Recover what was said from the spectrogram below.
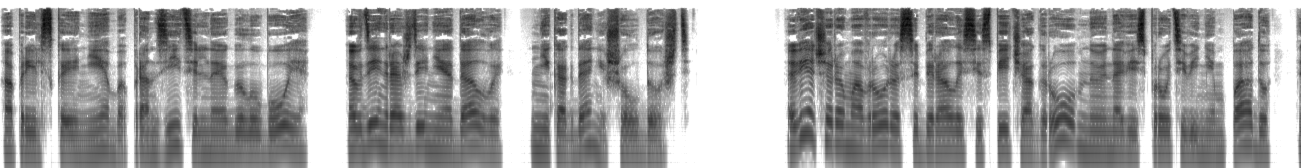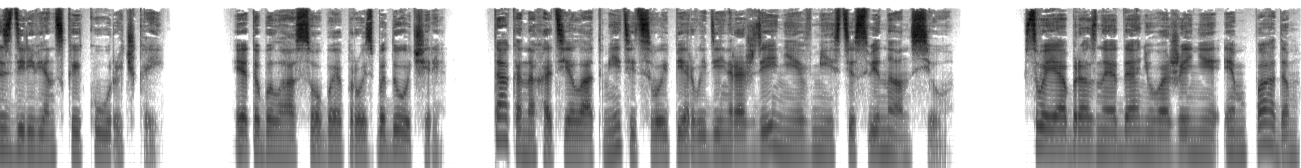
Апрельское небо, пронзительное, голубое. В день рождения Далвы никогда не шел дождь. Вечером Аврора собиралась испечь огромную на весь противень эмпаду с деревенской курочкой. Это была особая просьба дочери. Так она хотела отметить свой первый день рождения вместе с Винансио. Своеобразная дань уважения эмпадам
